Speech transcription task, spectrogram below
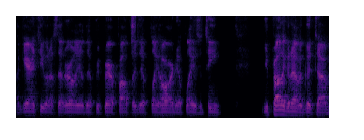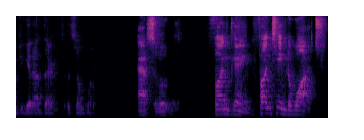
I guarantee what I said earlier. They'll prepare properly. They'll play hard. They'll play as a team. You're probably going to have a good time if you get out there at some point. Absolutely. Fun game. Fun team to watch.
